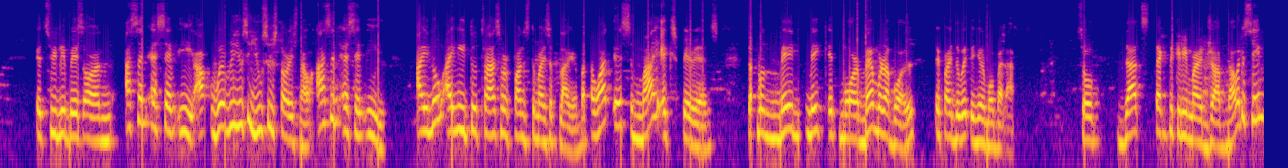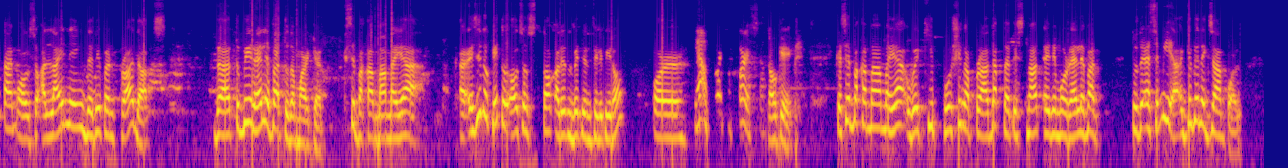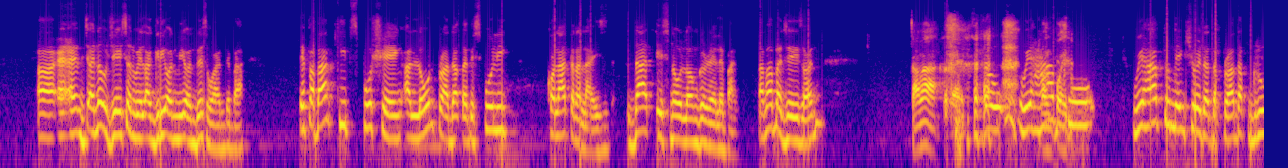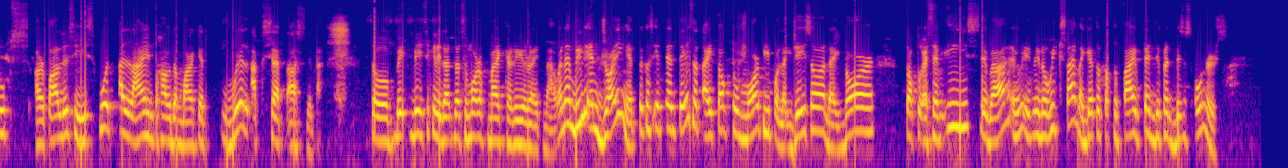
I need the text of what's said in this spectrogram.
It's really based on as an SME. Uh, we're, using user stories now. As an SME, I know I need to transfer funds to my supplier, but what is my experience that will make, make it more memorable if I do it in your mobile app? So that's technically my job now. At the same time, also aligning the different products that to be relevant to the market. Kasi baka mamaya, uh, is it okay to also talk a little bit in Filipino? Or Yeah, of course, of course. Okay. Kasi baka mamaya we keep pushing a product that is not anymore relevant to the SME. I'll give you an example. Uh, and, and I know Jason will agree on me on this one, diba? If a bank keeps pushing a loan product that is fully collateralized, that is no longer relevant. Tama ba, Jason? Tama. so we have to we have to make sure that the product groups, our policies would align to how the market will accept us, diba? So basically, that that's more of my career right now, and I'm really enjoying it because it entails that I talk to more people like Jason, like Dor, talk to SMEs, diba? In, in a week's time, I get to talk to five, ten different business owners,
